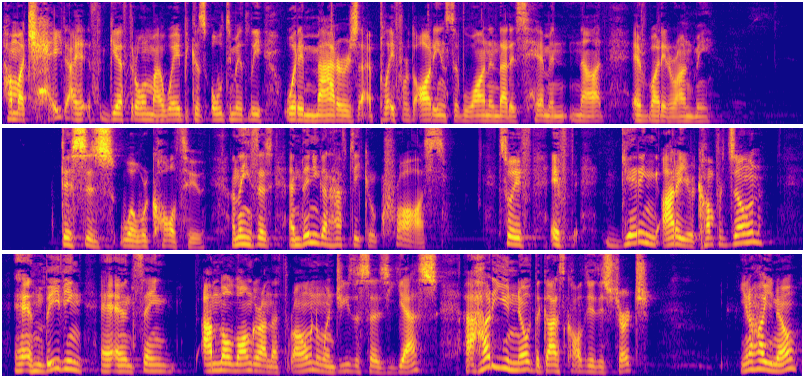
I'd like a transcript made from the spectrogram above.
how much hate I get thrown my way, because ultimately what it matters, I play for the audience of one, and that is Him and not everybody around me. This is what we're called to. And then He says, and then you're going to have to take your cross so if, if getting out of your comfort zone and leaving and saying, I'm no longer on the throne, when Jesus says yes, uh, how do you know that God has called you to this church? You know how you know?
